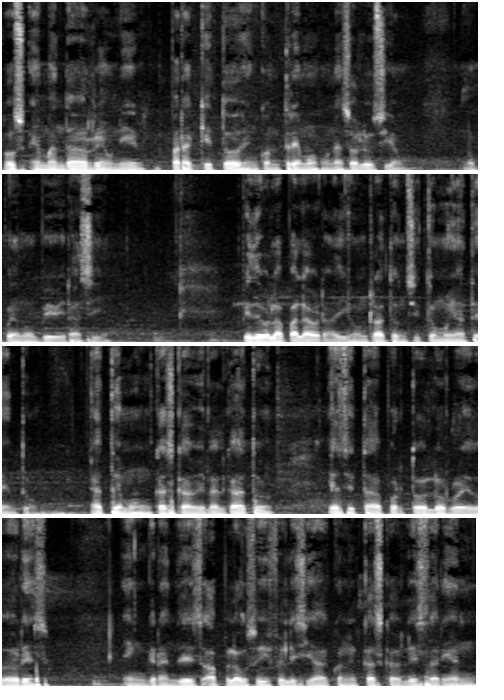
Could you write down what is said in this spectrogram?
os he mandado a reunir para que todos encontremos una solución. No podemos vivir así. Pido la palabra, dijo un ratoncito muy atento. Atemos un cascabel al gato y aceptada por todos los roedores. En grandes aplausos y felicidad con el cascabel estarían,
